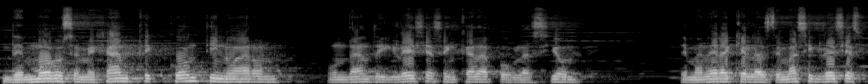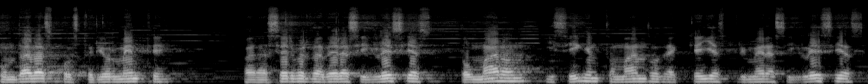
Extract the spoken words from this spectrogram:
De modo semejante continuaron fundando iglesias en cada población, de manera que las demás iglesias fundadas posteriormente para ser verdaderas iglesias tomaron y siguen tomando de aquellas primeras iglesias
